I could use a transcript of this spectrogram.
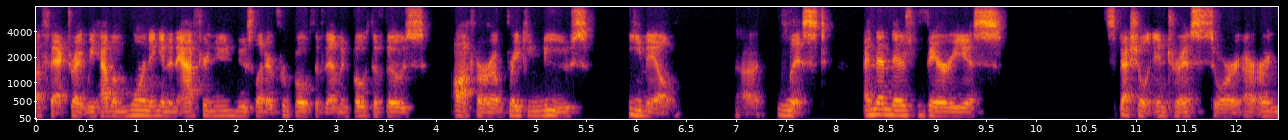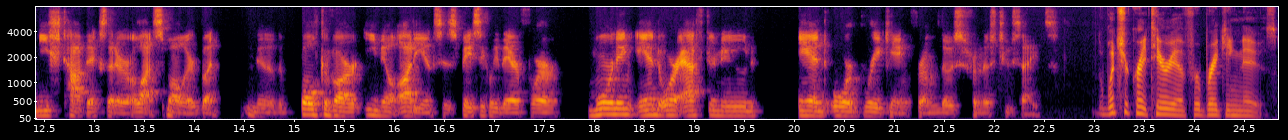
effect, right? We have a morning and an afternoon newsletter for both of them, and both of those offer a breaking news email uh, list. And then there's various special interests or, or, or, niche topics that are a lot smaller, but you know, the bulk of our email audience is basically there for morning and or afternoon and or breaking from those from those two sites. What's your criteria for breaking news?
